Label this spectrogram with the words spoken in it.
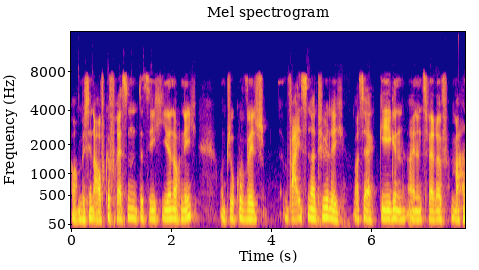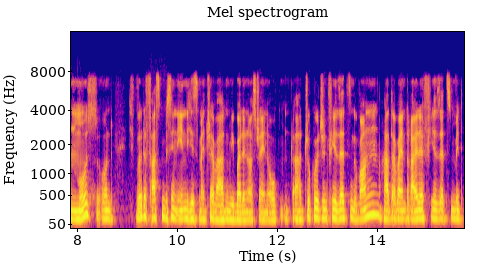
auch ein bisschen aufgefressen. Das sehe ich hier noch nicht. Und Djokovic weiß natürlich, was er gegen einen Zverev machen muss. Und ich würde fast ein bisschen ähnliches Match erwarten wie bei den Australian Open. Da hat Djokovic in vier Sätzen gewonnen, hat aber in drei der vier Sätzen mit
